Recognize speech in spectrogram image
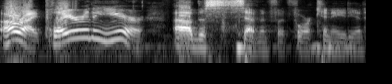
All right, Player of the Year, uh, the seven foot four Canadian.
